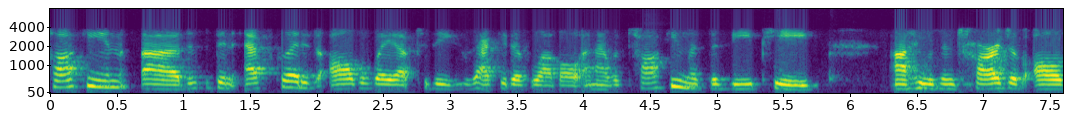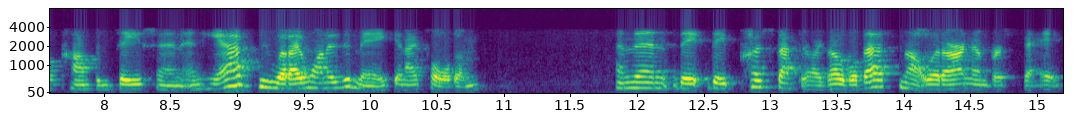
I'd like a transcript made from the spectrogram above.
talking, uh, this has been escalated all the way up to the executive level, and I was talking with the VP uh, who was in charge of all of compensation, and he asked me what I wanted to make, and I told him. And then they, they pushed back. They're like, oh, well, that's not what our numbers say.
